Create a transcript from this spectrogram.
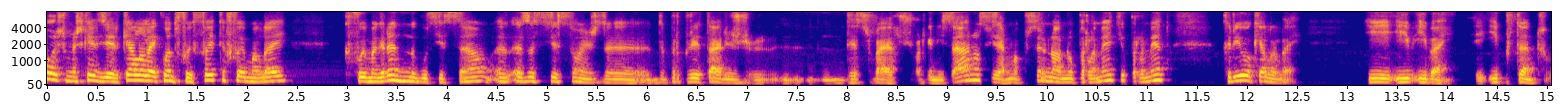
Pois, mas quer dizer, aquela lei, quando foi feita, foi uma lei que foi uma grande negociação, as associações de, de proprietários eh, desses bairros organizaram-se, fizeram uma pressão enorme no Parlamento e o Parlamento criou aquela lei. E, e, e bem, e, e, portanto,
